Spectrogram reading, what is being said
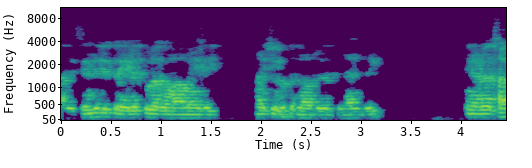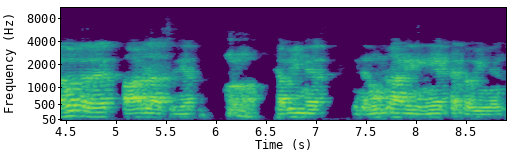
அது செஞ்சிருக்கிற எழுத்துலக மாமேதை மனுஷிபுதன் அவர்களுக்கு நன்றி. என்னோட சகோதரர் பாடலாசிரியர் கவிஞர் இந்த நூற்றாண்டின் இணையற்ற கவிஞர்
